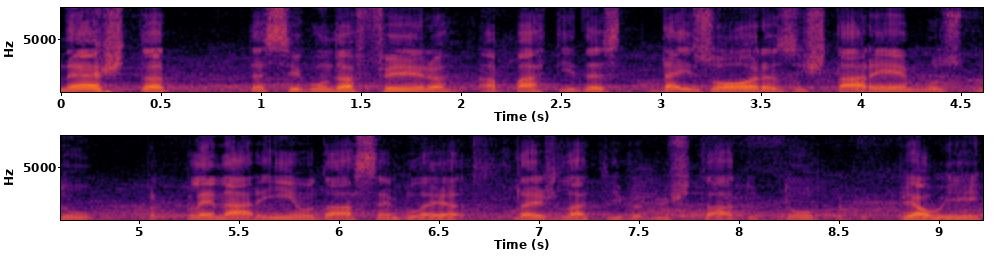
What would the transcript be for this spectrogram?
Nesta segunda-feira, a partir das 10 horas, estaremos no plenarinho da Assembleia Legislativa do Estado do Piauí,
